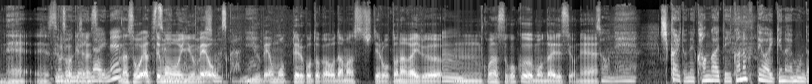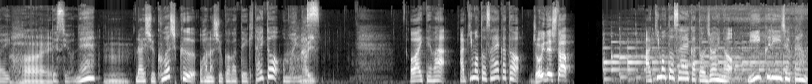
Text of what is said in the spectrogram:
ねえーするわけじゃない。ね。そうやってもう夢をね。夢を持ってる子とかを騙してる大人がいる、ううんんこれはすごく問題ですよね。そうね。しっかりとね考えていかなくてはいけない問題はい。ですよね。うん。来週詳しくお話伺っていきたいと思います、はい。お相手は秋元才加とジョイでした。秋元さやかとジョイのウィークリージャパン。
